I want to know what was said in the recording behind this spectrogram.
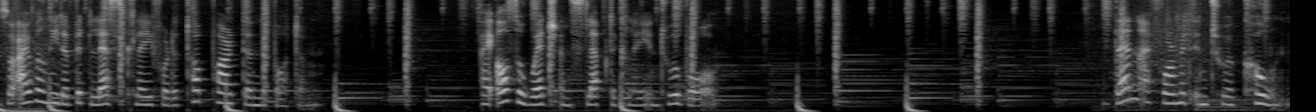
so I will need a bit less clay for the top part than the bottom. I also wedge and slap the clay into a ball. Then I form it into a cone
